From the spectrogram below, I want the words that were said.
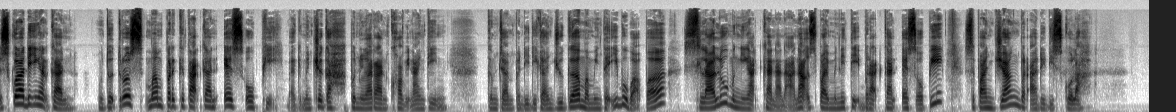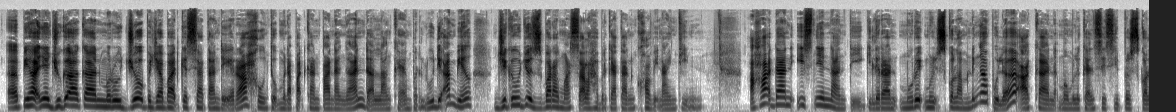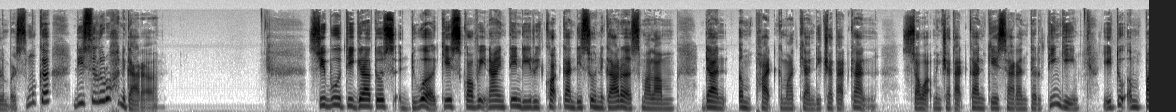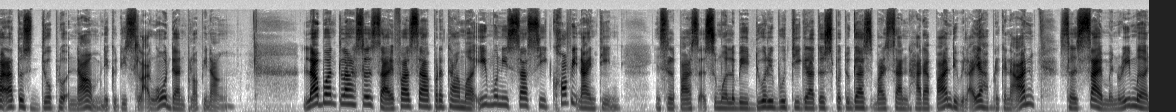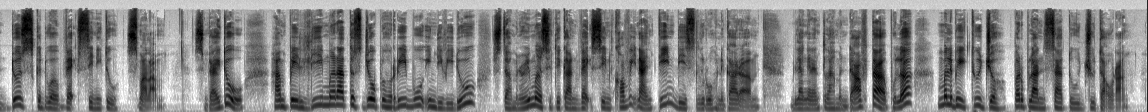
Sekolah diingatkan untuk terus memperketatkan SOP bagi mencegah penularan COVID-19. Kementerian Pendidikan juga meminta ibu bapa selalu mengingatkan anak-anak supaya menitik beratkan SOP sepanjang berada di sekolah. Eh, pihaknya juga akan merujuk pejabat kesihatan daerah untuk mendapatkan pandangan dan langkah yang perlu diambil jika wujud sebarang masalah berkaitan COVID-19. Ahad dan Isnin nanti, giliran murid-murid sekolah menengah pula akan memulakan sesi persekolahan bersemuka di seluruh negara. 1,302 kes COVID-19 direkodkan di seluruh negara semalam dan empat kematian dicatatkan. Sarawak mencatatkan kesaran tertinggi iaitu 426 diikuti Selangor dan Pulau Pinang. Labuan telah selesai fasa pertama imunisasi COVID-19 selepas semua lebih 2,300 petugas barisan hadapan di wilayah berkenaan selesai menerima dos kedua vaksin itu semalam. Sementara itu, hampir 570 ribu individu sudah menerima suntikan vaksin COVID-19 di seluruh negara. Bilangan yang telah mendaftar pula melebihi 7.1 juta orang.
